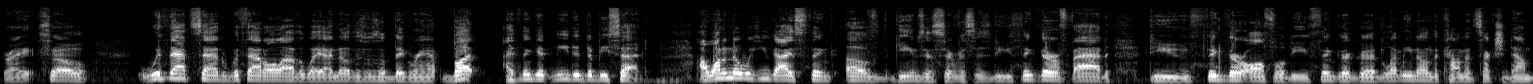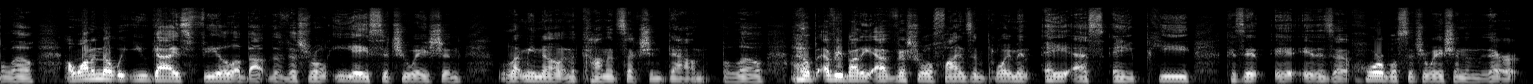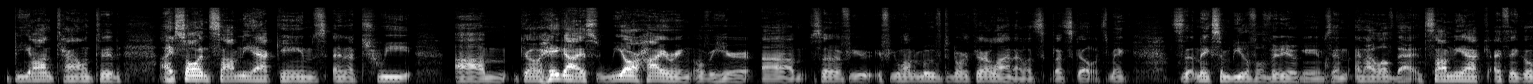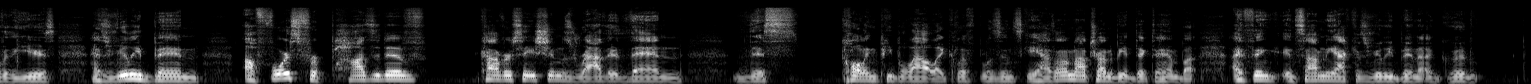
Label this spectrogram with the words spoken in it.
right? So with that said, with that all out of the way, I know this was a big rant, but I think it needed to be said. I want to know what you guys think of games as services. Do you think they're a fad? Do you think they're awful? Do you think they're good? Let me know in the comment section down below. I want to know what you guys feel about the visceral EA situation. Let me know in the comment section down below. I hope everybody at Visceral finds employment ASAP because it, it, it is a horrible situation and they're beyond talented. I saw Insomniac Games in a tweet um, go, hey guys, we are hiring over here. Um, so if you if you want to move to North Carolina, let's let's go. Let's make let's make some beautiful video games. And and I love that. Insomniac, I think over the years has really been a force for positive conversations rather than this calling people out like Cliff Bleszinski has. I'm not trying to be a dick to him, but I think Insomniac has really been a good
